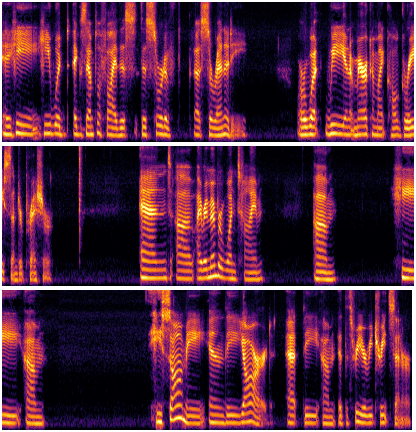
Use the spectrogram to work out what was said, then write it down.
he he would exemplify this this sort of uh, serenity, or what we in America might call grace under pressure. And uh, I remember one time um, he um, he saw me in the yard at the um, at the three year retreat center,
